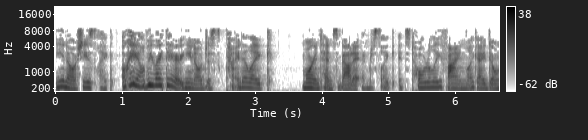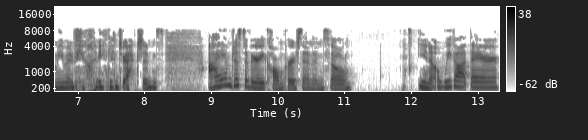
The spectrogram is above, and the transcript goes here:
you know, she's like, okay, I'll be right there, you know, just kind of like more intense about it. I'm just like, it's totally fine. Like, I don't even feel any contractions. I am just a very calm person. And so, you know, we got there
